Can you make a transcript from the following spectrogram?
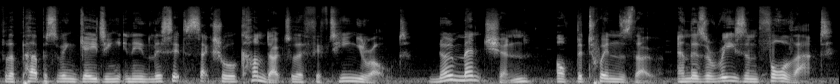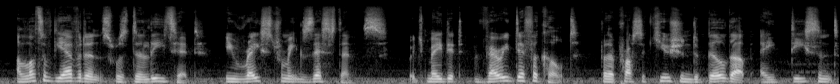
for the purpose of engaging in illicit sexual conduct with a 15 year old. No mention of the twins though, and there's a reason for that. A lot of the evidence was deleted, erased from existence, which made it very difficult for the prosecution to build up a decent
